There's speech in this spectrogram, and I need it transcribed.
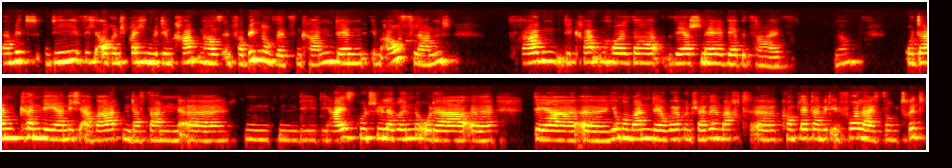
damit die sich auch entsprechend mit dem Krankenhaus in Verbindung setzen kann. Denn im Ausland fragen die Krankenhäuser sehr schnell, wer bezahlt. Ne? Und dann können wir ja nicht erwarten, dass dann äh, die, die Highschool-Schülerin oder äh, der äh, junge Mann, der Work and Travel macht, äh, komplett damit in Vorleistung tritt,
